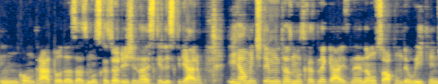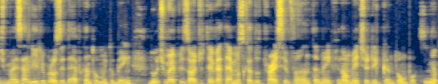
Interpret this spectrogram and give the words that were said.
encontrar todas as músicas originais que eles criaram. E realmente tem muitas músicas legais, né? Não só com The Weeknd, mas a Lily Rose Depp cantou muito bem. No último episódio teve até música do Troye Sivan também, finalmente ele cantou um pouquinho,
